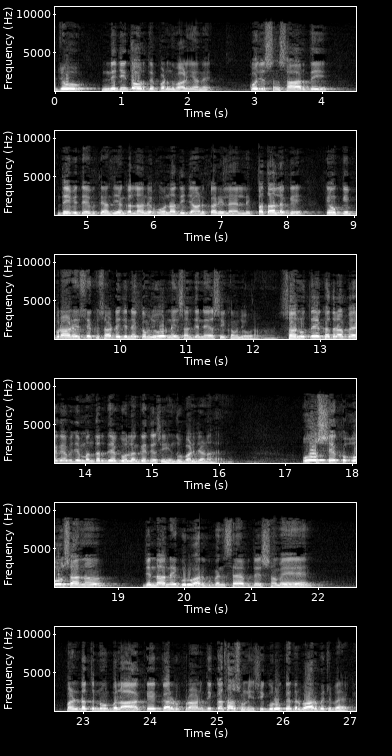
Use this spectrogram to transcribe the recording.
ਜੋ- ਨਿੱਜੀ ਤੌਰ ਤੇ ਪੜਨ ਵਾਲੀਆਂ ਨੇ, ਕੁਝ ਸੰਸਾਰ ਦੀ ਦੇਵੀ ਦੇਵਤਿਆਂ ਦੀਆਂ ਗੱਲਾਂ ਨੇ, ਉਹਨਾਂ ਦੀ ਜਾਣਕਾਰੀ ਲੈਣ ਲਈ ਪਤਾ ਲੱਗੇ, ਕਿਉਂਕਿ ਪੁਰਾਣੇ ਸਿੱਖ ਸਾਡੇ ਜਿੰਨੇ ਕਮਜ਼ੋਰ ਨਹੀਂ ਸਨ, ਜਿੰਨੇ ਅਸੀਂ ਕਮਜ਼ੋਰ ਹਾਂ। ਸਾਨੂੰ ਤੇ ਇਹ ਖਤਰਾ ਪੈ ਗਿਆ ਵੀ ਜੇ ਮੰਦਰ ਦੇ ਅੱਗੋਂ ਲੰਘੇ ਤੇ ਅਸੀਂ ਹਿੰਦੂ ਬਣ ਜਾਣਾ ਹੈ। ਉਹ ਸਿੱਖ, ਉਹ ਸਨ ਜਿਨ੍ਹਾਂ ਨੇ ਗੁਰੂ ਹਰਗੋਬਿੰਦ ਸਾਹਿਬ ਦੇ ਸਮੇਂ ਪੰਡਤ ਨੂੰ ਬੁਲਾ ਕੇ ਗਰੁੜ ਪੁਰਾਣ ਦੀ ਕਥਾ ਸੁਣੀ ਸੀ, ਗੁਰੂ ਕੇ ਦਰਬਾਰ ਵਿੱਚ ਬਹਿ ਕੇ।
